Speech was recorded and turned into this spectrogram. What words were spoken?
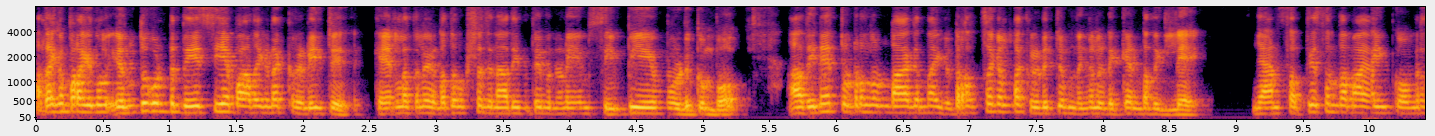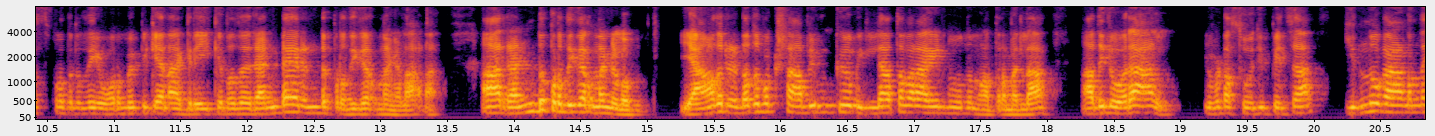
അദ്ദേഹം പറയുന്നു എന്തുകൊണ്ട് ദേശീയപാതയുടെ ക്രെഡിറ്റ് കേരളത്തിലെ ഇടതുപക്ഷ ജനാധിപത്യ മുന്നണിയും സി പി ഐയും എടുക്കുമ്പോൾ അതിനെ തുടർന്നുണ്ടാകുന്ന ഇടർച്ചകളുടെ ക്രെഡിറ്റും നിങ്ങൾ എടുക്കേണ്ടതില്ലേ? ഞാൻ സത്യസന്ധമായി കോൺഗ്രസ് പ്രതിനിധിയെ ഓർമ്മിപ്പിക്കാൻ ആഗ്രഹിക്കുന്നത് രണ്ടേ രണ്ട് പ്രതികരണങ്ങളാണ്. ആ രണ്ട് പ്രതികരണങ്ങളും യാതൊരു ഇടതുപക്ഷ ആഭിമുഖ്യവും ഇല്ലാത്തവരായിരുന്നു എന്ന് മാത്രമല്ല അതിൽ ഒരാൾ ഇവിടെ സൂചിപ്പിച്ച ഇന്നു കാണുന്ന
